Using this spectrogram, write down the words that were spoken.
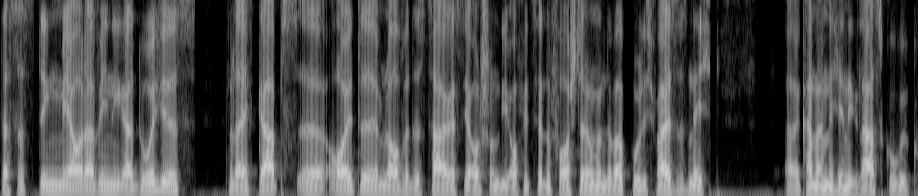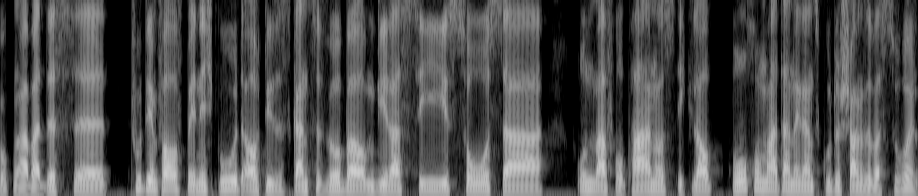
dass das Ding mehr oder weniger durch ist. Vielleicht gab es äh, heute im Laufe des Tages ja auch schon die offizielle Vorstellung in Liverpool. Ich weiß es nicht. Äh, kann da nicht in die Glaskugel gucken. Aber das äh, tut dem VfB nicht gut. Auch dieses ganze Wirrwarr um Girassi, Sosa, und Mafropanus. Ich glaube, Bochum hat da eine ganz gute Chance, was zu holen.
